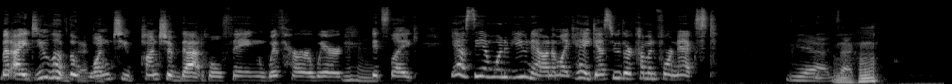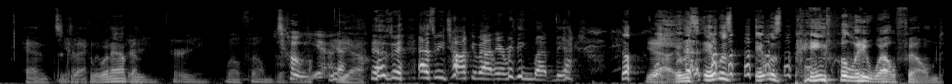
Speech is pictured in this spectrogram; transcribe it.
But I do love the one-two punch of that whole thing with her, where Mhm. it's like, yeah, see, I'm one of you now, and I'm like, hey, guess who they're coming for next? yeah exactly Mhm. And it's Yeah. exactly what happened. Very, very well filmed. as Oh well. yeah, Yeah. Yeah. As we, as we talk about everything but the actual film. Yeah, it was it was it was painfully well filmed.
